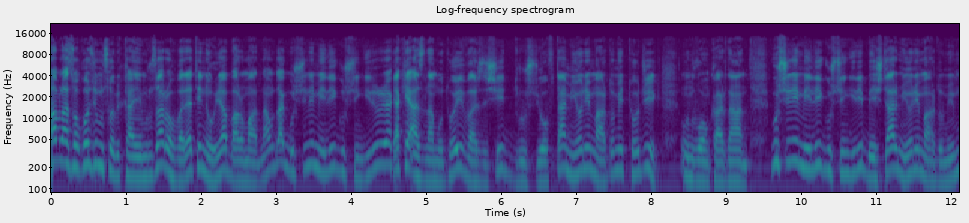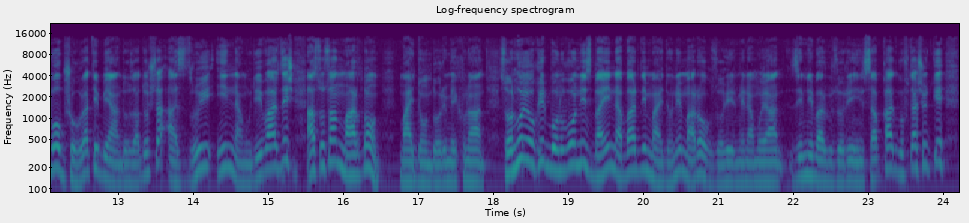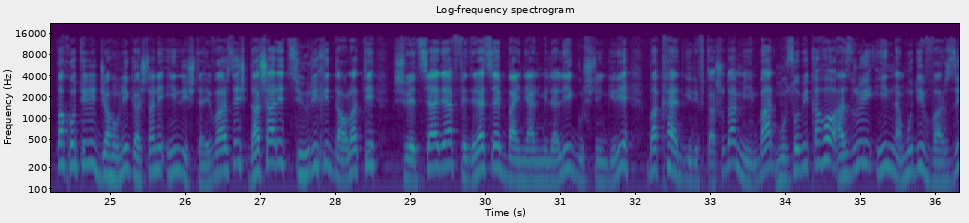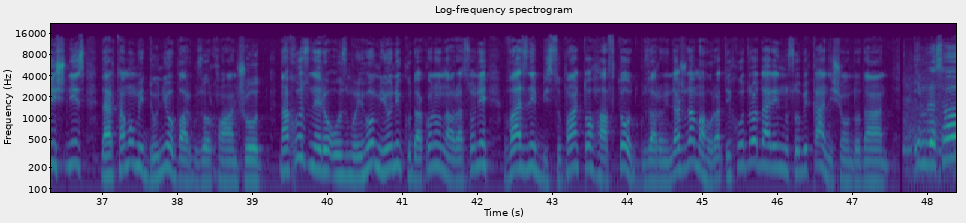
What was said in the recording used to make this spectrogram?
қабл аз оғози мусобиқаи имрӯза роҳбарияти ноҳия баромад намуда гӯштини миллии гӯштингириро яке аз намудҳои варзишӣ рушдёфта миёни мардуми тоҷик унвон карданд. Гӯштини миллии гӯштингирӣ бештар миёни мардуми мо шӯҳрати беандоза дошта аз рӯи ин намуди варзиш асосан мардон майдондорӣ мекунанд. Солҳои охир бонувон низ ба ин набарди майдонӣ мароғ зоҳир менамоянд. Зимни баргузории ин сабқат гуфта шуд ки ба хотири ҷаҳонӣ гаштани ин риштаи варзиш дар шаҳри цюрихи давлати шветсария федератсияи байналмилалии гӯштингирӣ ба қайд гирифта шуда минбаъд мусобиқаҳо аз рӯи ин намуди варзиш низ дар тамоми дунё баргузор хоҳанд шуд нахуст нерӯозмӯиҳо миёни кӯдакону наврасони вазни 25 то 70 гузаронида шуда маҳорати худро дар ин мусобиқа нишон доданд имрӯзҳо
